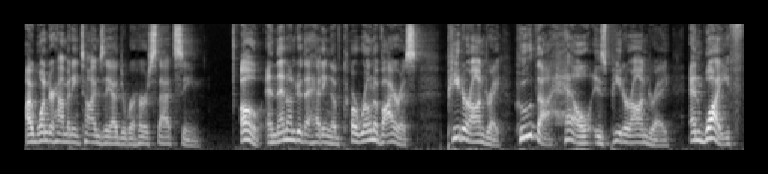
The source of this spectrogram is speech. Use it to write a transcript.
I wonder how many times they had to rehearse that scene. Oh, and then under the heading of coronavirus, Peter Andre. Who the hell is Peter Andre? And wife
